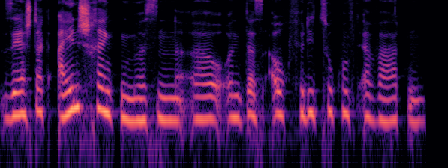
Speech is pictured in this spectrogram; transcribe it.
sehr stark einschränken müssen äh, und das auch für die Zukunft erwarten.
